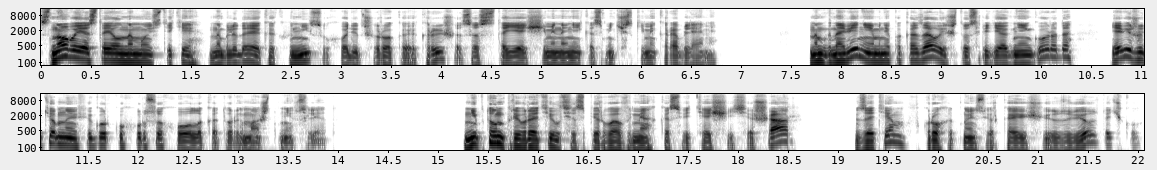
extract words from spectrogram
Снова я стоял на мостике, наблюдая, как вниз уходит широкая крыша со стоящими на ней космическими кораблями. На мгновение мне показалось, что среди огней города я вижу темную фигурку Хурса Холла, который машет мне вслед. Нептун превратился сперва в мягко светящийся шар, затем в крохотную сверкающую звездочку.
